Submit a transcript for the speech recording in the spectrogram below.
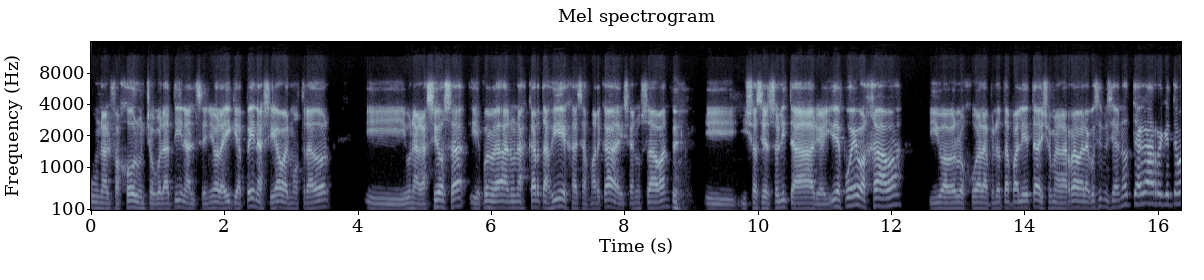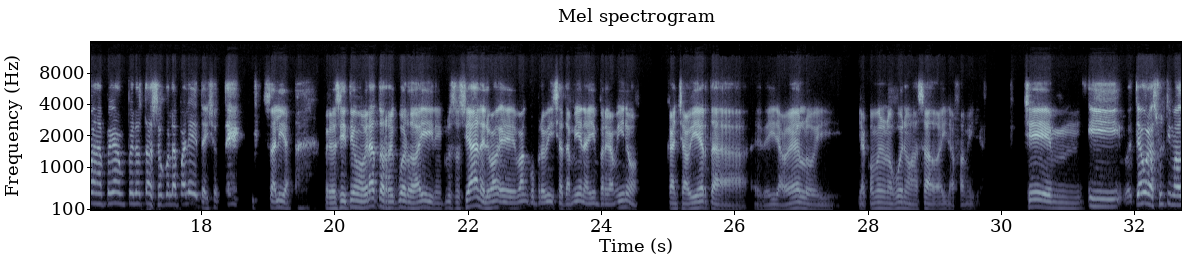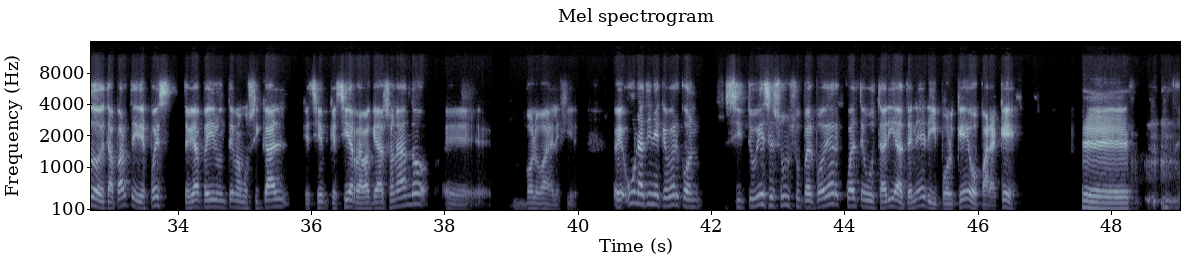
un alfajor, un chocolatín al señor ahí que apenas llegaba al mostrador y una gaseosa y después me daban unas cartas viejas, esas marcadas que ya no usaban y, y yo hacía el solitario y después bajaba iba a verlo jugar a la pelota paleta y yo me agarraba la cosa y me decía, no te agarre que te van a pegar un pelotazo con la paleta y yo ¡tec! salía. Pero sí, tengo gratos recuerdos ahí Club Social, el, ba- el Banco Provincia también, ahí en Pergamino, cancha abierta eh, de ir a verlo y, y a comer unos buenos asados ahí la familia. Che, mm, y te hago las últimas dos de esta parte y después te voy a pedir un tema musical que, que cierra, va a quedar sonando, eh, vos lo vas a elegir. Eh, una tiene que ver con si tuvieses un superpoder, ¿cuál te gustaría tener y por qué o para qué? Eh,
